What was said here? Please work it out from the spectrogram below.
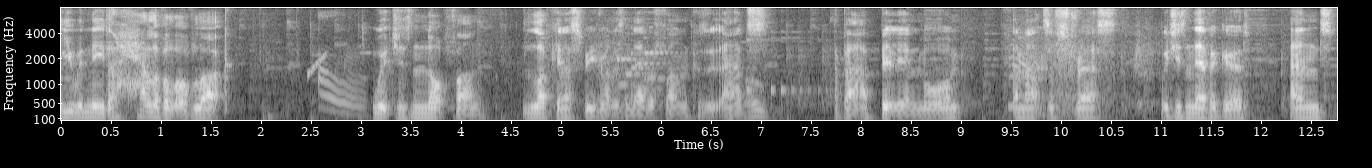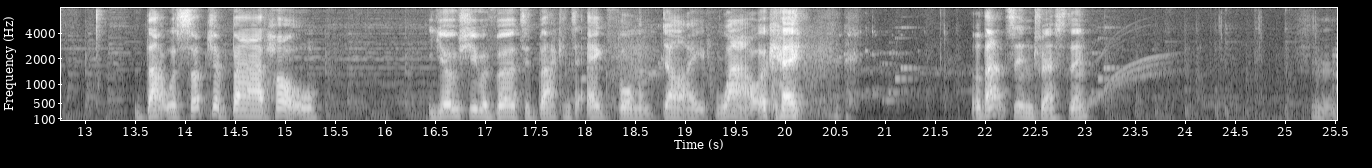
you would need a hell of a lot of luck, which is not fun. Luck in a speedrun is never fun because it adds about a billion more amounts of stress, which is never good. And that was such a bad hole. Yoshi reverted back into egg form and died. Wow, okay. well, that's interesting. Hmm.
